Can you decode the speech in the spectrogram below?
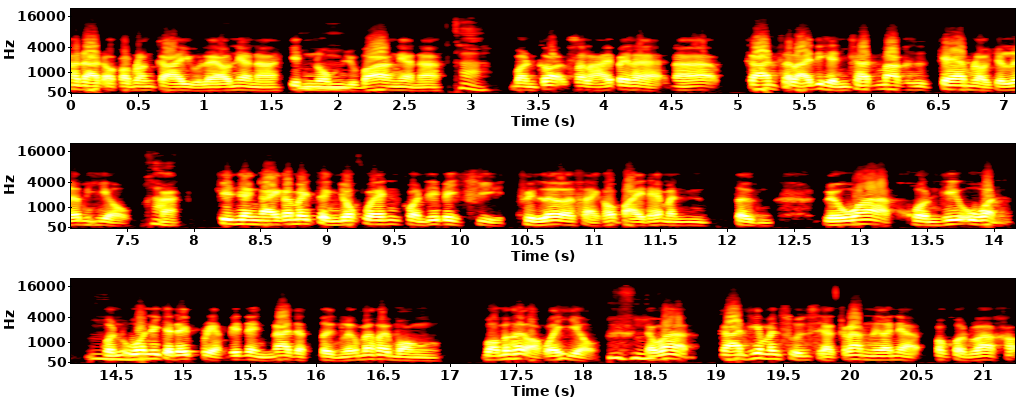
ขนาดออกกำลังกายอยู่แล้วเนี่ยนะกินนมอืมอยู่บ้างเนี่ยนะค่ะมันก็สลายไปแหละนะ การสลายที่เห็นชัดมากคือแก้มเราจะเริ่มเหี่ยวค่ะนะกินยังไงก็ไม่ตึงยกเว้นคนที่ไปฉีดฟิลเลอร์ใส่เข้าไปให้มันตึง หรือว่าคนที่อ้วนอืมคนอ้วนนี่จะได้เปรียบนิดหนึ่งน่าจะตึงแล้วก็ไม่ค่อยมองมองไม่ค่อยออกว่าเหี่ยวอือฮึแต่ว่าการที่มันสูญเสียกล้ามเนื้อเนี่ย ปรากฏว่าเขา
